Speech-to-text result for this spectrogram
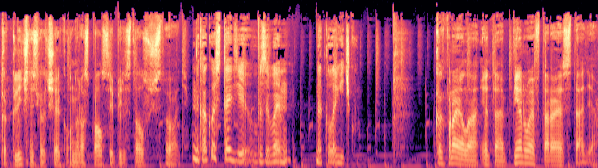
как личность, как человек, он распался и перестал существовать. На какой стадии вызываем наркологичку? Как правило, это первая, вторая стадия.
